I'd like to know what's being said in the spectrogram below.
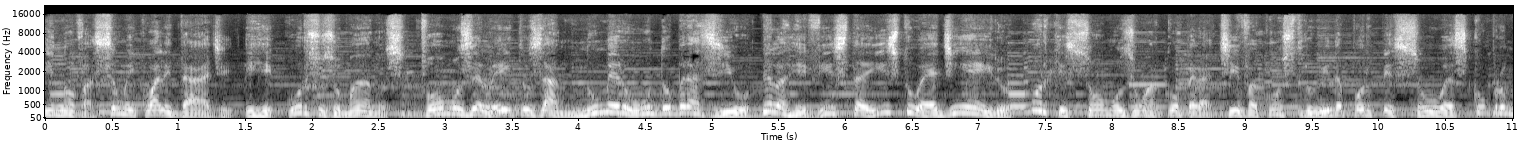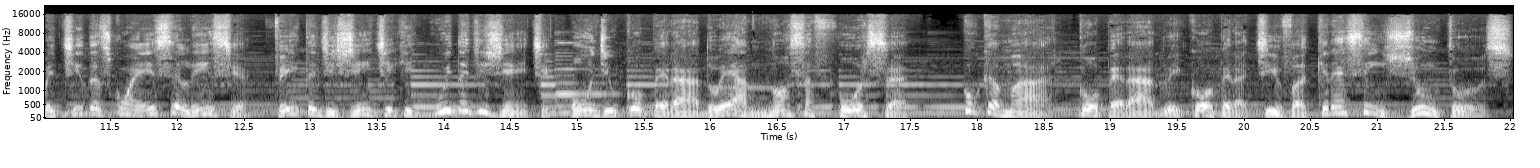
inovação e qualidade e recursos humanos. Fomos eleitos a número um do Brasil pela revista Isto é Dinheiro, porque somos uma cooperativa construída por pessoas comprometidas com a excelência, feita de gente que cuida de gente, onde o cooperado é a nossa força. Cocamar, cooperado e cooperativa crescem juntos.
